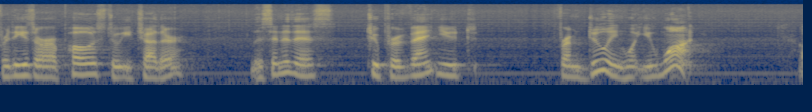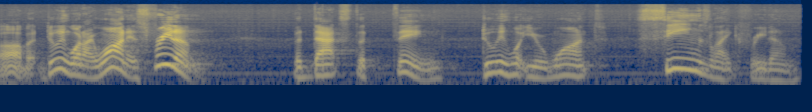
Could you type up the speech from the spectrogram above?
for these are opposed to each other. Listen to this to prevent you from doing what you want. Oh, but doing what I want is freedom. But that's the thing. Doing what you want seems like freedom,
